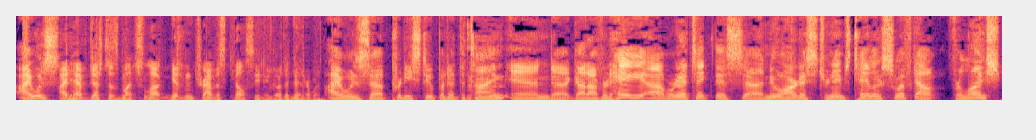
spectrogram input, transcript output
I was. I'd have just as much luck getting Travis Kelce to go to dinner with. I was uh, pretty stupid at the time and uh, got offered, hey, uh, we're going to take this uh, new artist. Her name's Taylor Swift out for lunch.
